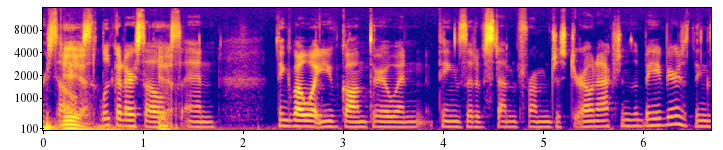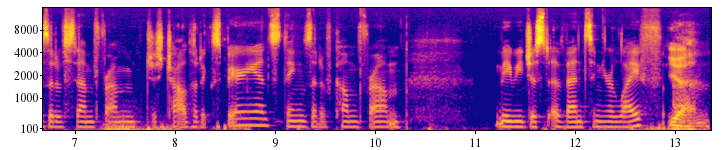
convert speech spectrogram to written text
ourselves. Look at ourselves and think about what you've gone through and things that have stemmed from just your own actions and behaviors, things that have stemmed from just childhood experience, things that have come from maybe just events in your life, Yeah. um,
